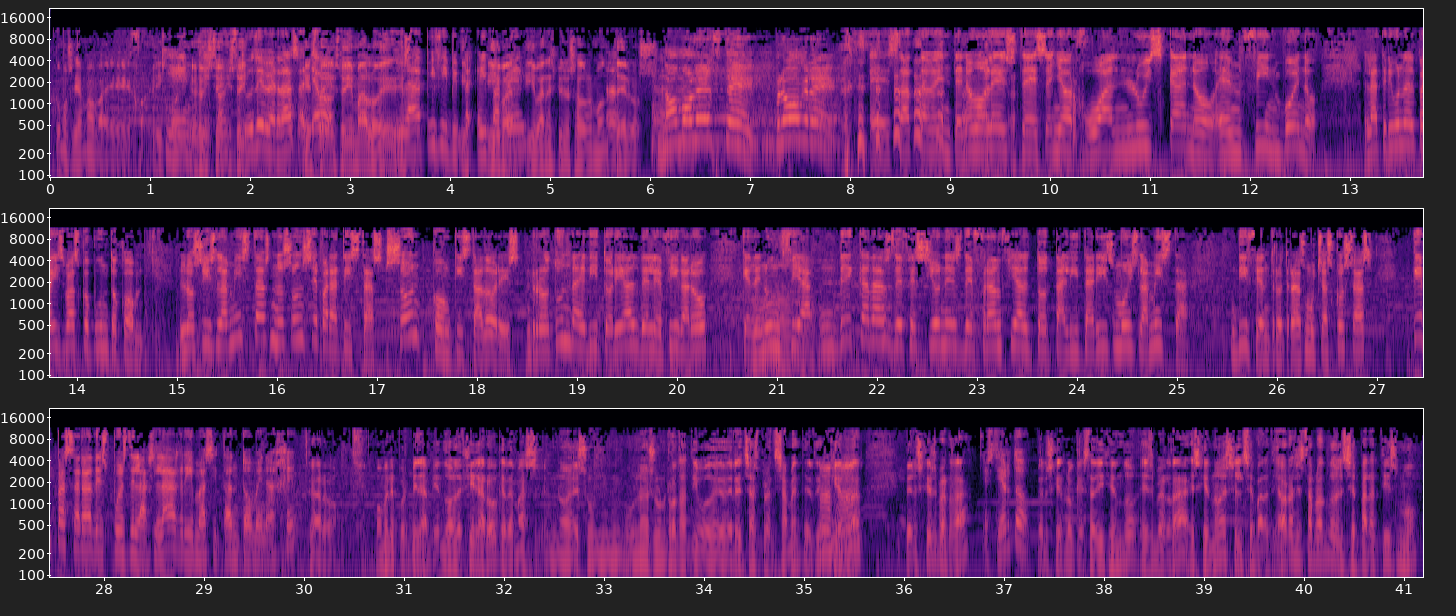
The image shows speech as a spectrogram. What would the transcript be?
¿cómo se llamaba? Eh, jo- ¿Quién? hoy ¿Quién? Tú de verdad, Santiago. Estoy, estoy malo, eh. Lápiz y y Iván, papel. Ah. Iván Espinosa de los Monteros. ¡No moleste! ¡Progre! Exactamente, no moleste, señor Juan Luis Cano. En fin, bueno, la tribuna del País Vasco.com. Los islamistas no son separatistas, son conquistadores. Rotunda editorial de Le Figaro que denuncia décadas de cesiones de Francia al totalitarismo islamista. Dice, entre otras muchas cosas, ¿qué pasará después de las lágrimas y tanto homenaje? Claro. Hombre, pues mira, viendo Le Figaro, que además no es un, no es un rotativo de derechas precisamente, es de izquierdas, pero es que es verdad. ¿Es cierto? Pero es que lo que está diciendo es verdad, es que no es el separatismo. Ahora se está hablando del separatismo,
